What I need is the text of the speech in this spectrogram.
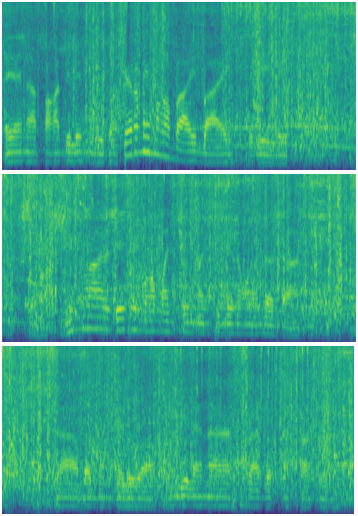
Ayan, napakadilim dito. Pero may mga bahay-bahay sa gilid. May mga, din, may mga mansion-mansion din ako nagdadaan sa bandang kaliwa ko. Hindi lang nasasagot ng camera.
